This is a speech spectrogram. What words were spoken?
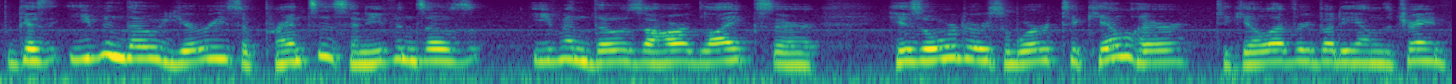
Because even though Yuri's a princess and even those even those hard likes are his orders were to kill her, to kill everybody on the train.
